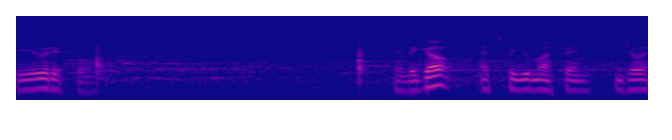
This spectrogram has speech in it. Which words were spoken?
Beautiful. Here we go. That's for you, my friend. Enjoy.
